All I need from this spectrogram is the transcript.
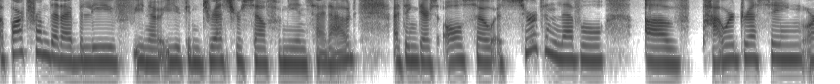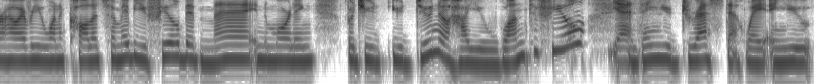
apart from that, I believe, you know, you can dress yourself from the inside out. I think there's also a certain level of power dressing or however you want to call it. So maybe you feel a bit meh in the morning, but you you do know how you want to feel. Yes. And then you dress that way and you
